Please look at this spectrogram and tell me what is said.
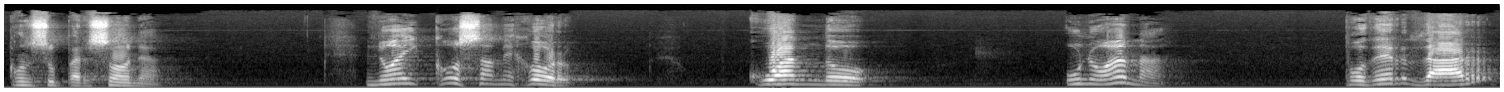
con su persona. No hay cosa mejor cuando uno ama poder dar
